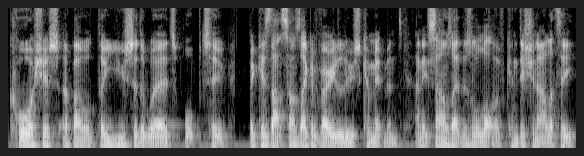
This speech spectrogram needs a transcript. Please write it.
cautious about the use of the words up to because that sounds like a very loose commitment and it sounds like there's a lot of conditionality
